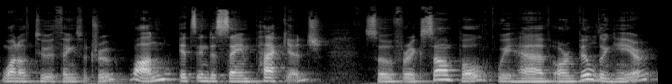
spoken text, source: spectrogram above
one of two things are true. One, it's in the same package. So for example, we have our building here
